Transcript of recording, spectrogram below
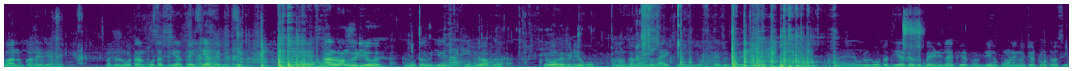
હવાનું કરે રહ્યા છે. બધા લોટા ને બોટા તૈયાર થઈ ગયા છે મિત્રો. અને આ લોંગ વીડિયો હોય મોટો વીડિયો ગયો આપણો. કેવો હોય વીડિયો કહો તમને ગમે તો લાઈક શેર ને સબસ્ક્રાઈબ કરી દીધો અને લોટો તૈયાર કર્યો તો બેડી લાઈ ફેર ભર દેહ પોણીનો છે, ટોટો છે.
